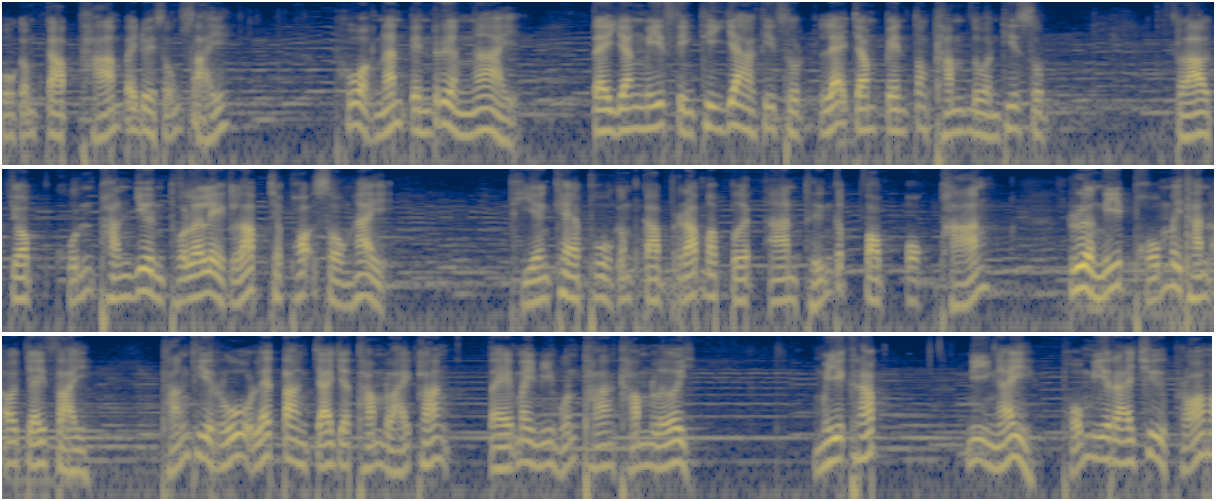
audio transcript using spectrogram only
ผู้กำกับถามไปด้วยสงสัย พวกนั้นเป็นเรื่องง่าย แต่ยังมีสิ่งที่ยากที่สุดและจำเป็นต้องทำด่วนที่สุด กล่าวจบขุนพันยื่นโทรเลขลับเฉพาะส่งให้ เพียงแค่ผู้กำกับรับมาเปิดอ่านถึงกับตบอกผาง เรื่องนี้ผมไม่ทันเอาใจใส่ ทั้งที่รู้และตั้งใจจะทำหลายครั้ง แต่ไม่มีหนทางทำเลย มีครับ นี่ไง ผมมีรายชื่อพร้อม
